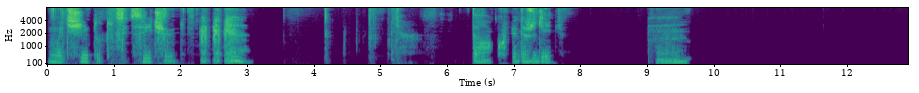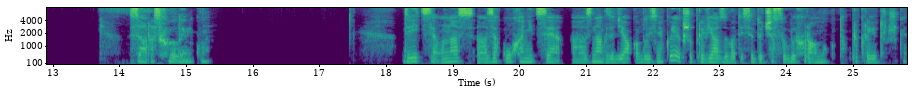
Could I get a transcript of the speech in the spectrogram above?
Мечі тут підсвічують. Так, підождіть. Зараз хвилинку. Дивіться, у нас закохані це знак зодіака близнюки, якщо прив'язуватися до часових рамок, так прикрию трошки.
